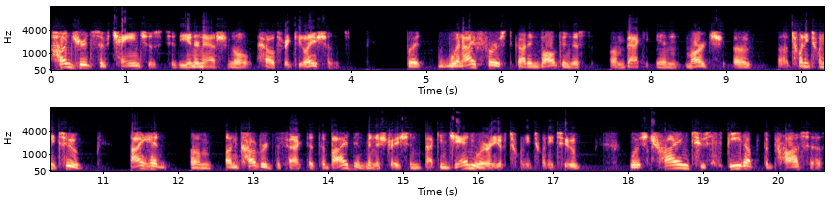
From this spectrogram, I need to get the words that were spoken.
Hundreds of changes to the international health regulations. But when I first got involved in this um, back in March of uh, 2022, I had um, uncovered the fact that the Biden administration, back in January of 2022, was trying to speed up the process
